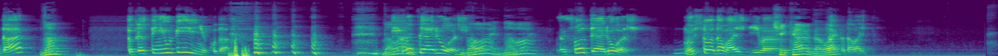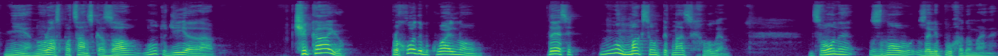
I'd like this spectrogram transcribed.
Да? Да? Только ж ты не убей никуда. Что Давай. ты орешь? Давай, давай. Ну что ты орешь? Ну все, давай, жди. его. Чекаю, давай. Давай. Ні, ну раз пацан сказав, ну тоді я чекаю. Проходить буквально 10, ну максимум 15 хвилин. Дзвони знову заліпуха до мене.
